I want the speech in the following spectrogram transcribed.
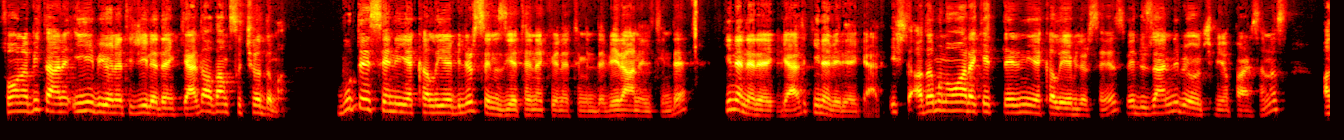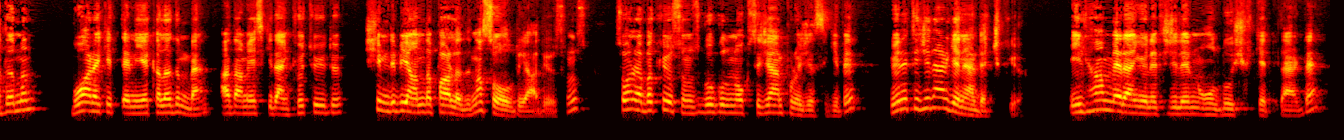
Sonra bir tane iyi bir yöneticiyle denk geldi, adam sıçradı mı? Bu deseni yakalayabilirseniz yetenek yönetiminde, veri analitiğinde yine nereye geldik? Yine veriye geldik. İşte adamın o hareketlerini yakalayabilirseniz ve düzenli bir ölçüm yaparsanız adamın bu hareketlerini yakaladım ben. Adam eskiden kötüydü. Şimdi bir anda parladı. Nasıl oldu ya diyorsunuz. Sonra bakıyorsunuz Google'un Oksijen projesi gibi yöneticiler genelde çıkıyor. İlham veren yöneticilerin olduğu şirketlerde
